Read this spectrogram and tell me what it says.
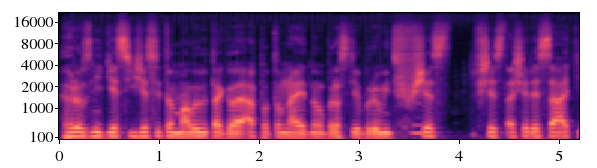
hrozně děsí, že si to maluju takhle a potom najednou prostě budu mít v 6 v 6 a 60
